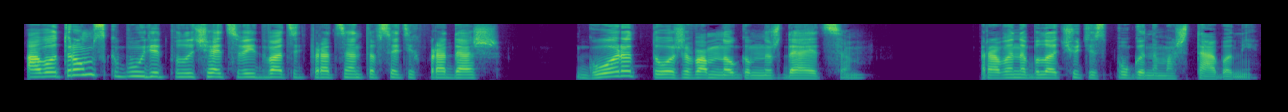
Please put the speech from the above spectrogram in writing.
А вот Ромск будет получать свои 20% с этих продаж. Город тоже во многом нуждается. Равена была чуть испугана масштабами.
